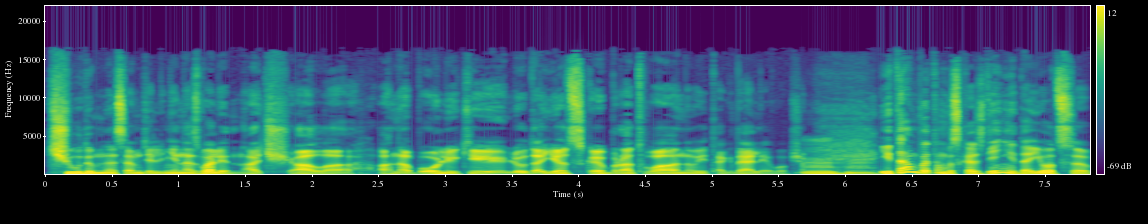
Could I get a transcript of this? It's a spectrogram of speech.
чудом, на самом деле, не назвали «Начало», «Анаболики», «Людоедская братва», ну и так далее, в общем. Mm-hmm. И там в этом восхождении дается,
